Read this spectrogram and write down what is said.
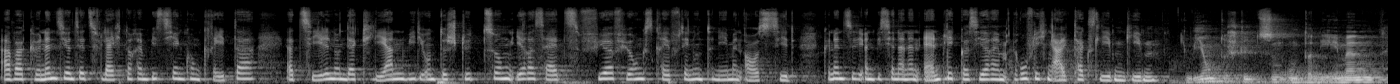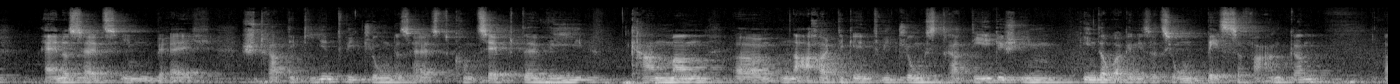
aber können Sie uns jetzt vielleicht noch ein bisschen konkreter erzählen und erklären, wie die Unterstützung Ihrerseits für Führungskräfte in Unternehmen aussieht? Können Sie ein bisschen einen Einblick aus Ihrem beruflichen Alltagsleben geben? Wir unterstützen Unternehmen einerseits im Bereich Strategieentwicklung, das heißt Konzepte, wie kann man äh, nachhaltige Entwicklung strategisch in, der Organisation besser verankern. Äh,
